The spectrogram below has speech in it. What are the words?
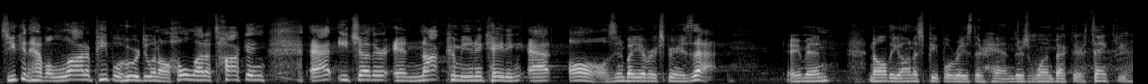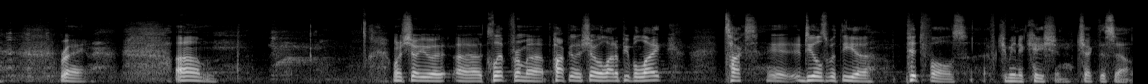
So you can have a lot of people who are doing a whole lot of talking at each other and not communicating at all. Has anybody ever experienced that? Amen. And all the honest people raise their hand. There's one back there. Thank you. right. Um, I want to show you a, a, clip from a popular show a lot of people like. Talks, deals with the uh, pitfalls of communication. Check this out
